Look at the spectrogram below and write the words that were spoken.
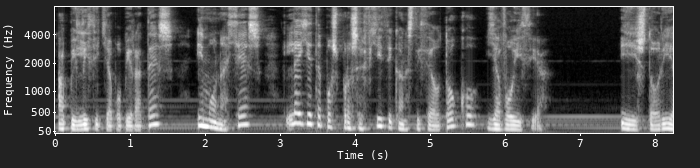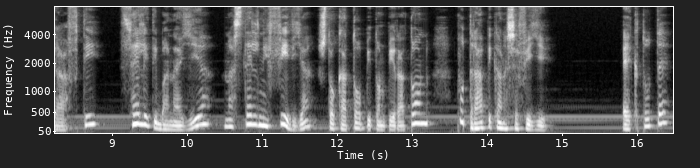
απειλήθηκε από πειρατές, οι μοναχές λέγεται πως προσευχήθηκαν στη Θεοτόκο για βοήθεια. Η ιστορία αυτή θέλει την Παναγία να στέλνει φίδια στο κατόπι των πειρατών που τράπηκαν σε φυγή. Έκτοτε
